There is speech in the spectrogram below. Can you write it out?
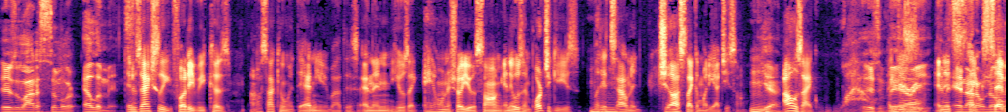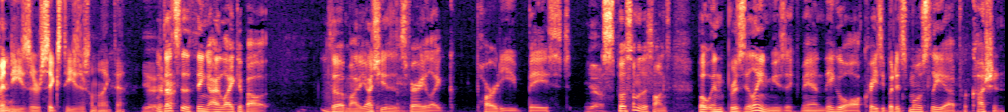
There's a lot of similar elements. It was actually funny because I was talking with Danny about this, and then he was like, "Hey, I want to show you a song," and it was in Portuguese, but Mm-hmm. it sounded just like a mariachi song. yeah. I was like, "Wow!" It's Like, this is- very- and, and- it's and I like don't know- seventies or sixties or something like that. Yeah, Well, and that's the thing I like about the mariachi is it's very like party based. Yeah. Sp- Some of the songs, but in Brazilian music, man, they go all crazy. But it's mostly uh, percussion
